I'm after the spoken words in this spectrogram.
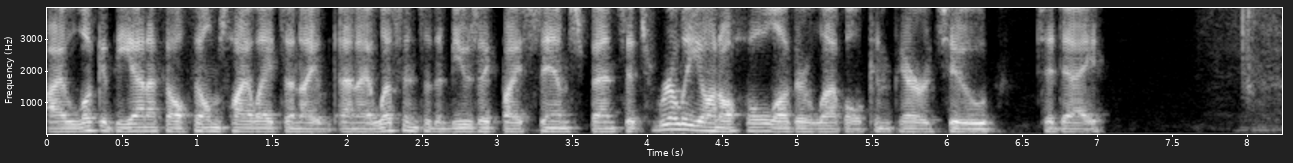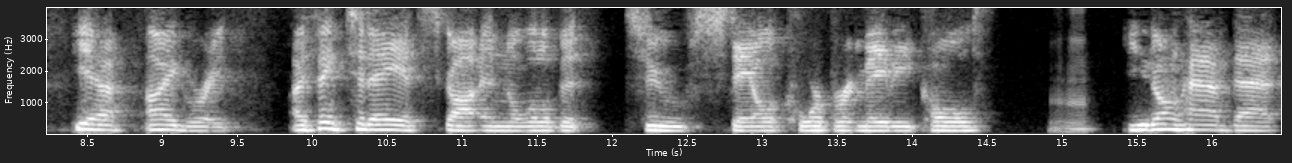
I look at the NFL films highlights and I and I listen to the music by Sam Spence, it's really on a whole other level compared to today. Yeah, I agree. I think today it's gotten a little bit too stale, corporate, maybe cold. hmm You don't have that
